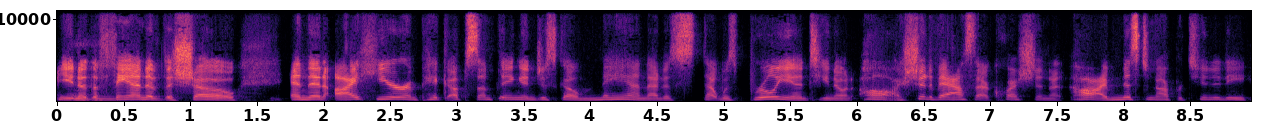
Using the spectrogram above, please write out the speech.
you know mm-hmm. the fan of the show. And then i hear and pick up something and just go man that is that was brilliant you know and, oh i should have asked that question. Oh i missed an opportunity.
